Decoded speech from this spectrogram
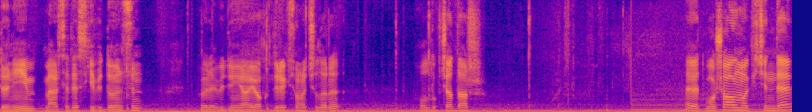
döneyim Mercedes gibi dönsün. Böyle bir dünya yok direksiyon açıları oldukça dar. Evet boşa almak için de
